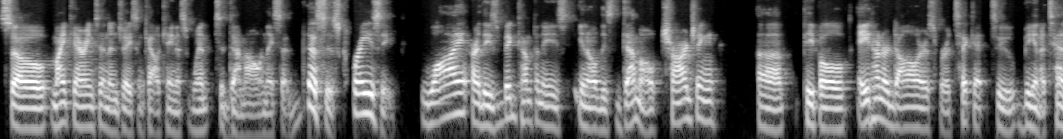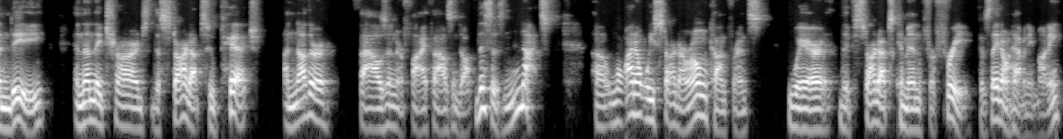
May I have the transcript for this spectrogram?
so Mike Arrington and Jason Calacanis went to demo and they said, "This is crazy. Why are these big companies, you know, this demo charging uh, people eight hundred dollars for a ticket to be an attendee, and then they charge the startups who pitch another thousand or five thousand dollars? This is nuts. Uh, why don't we start our own conference where the startups come in for free because they don't have any money,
